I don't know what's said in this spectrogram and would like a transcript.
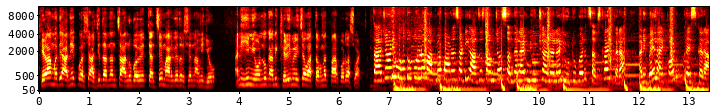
खेळामध्ये अनेक वर्ष अजितदादांचा अनुभव आहे त्यांचे मार्गदर्शन आम्ही घेऊ. आणि ही निवडणूक आम्ही खेळीमेळीच्या वातावरणात पार पाडू असं वाटतं. ताज्या आणि महत्त्वपूर्ण बातम्या पाहण्यासाठी आजच आमच्या संध्या लाईव्ह न्यूज चॅनलला युट्यूबवर सबस्क्राईब करा आणि बेल आयकॉन प्रेस करा.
